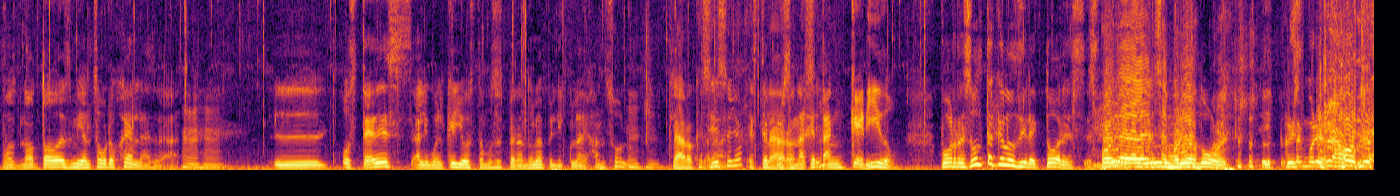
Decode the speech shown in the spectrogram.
pues no todo es miel sobre hojuelas. ustedes, al igual que yo, estamos esperando la película de Han Solo. Claro que sí, señor. Este Claro que personaje sí. tan querido. Pues resulta que los directores. Spoiler se murió. Lord y Chris- Se murió la otra.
